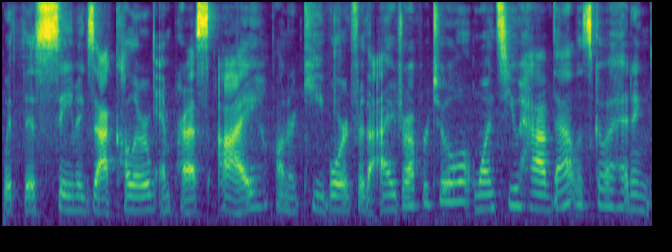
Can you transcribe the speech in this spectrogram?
with this same exact color and press I on our keyboard for the eyedropper tool. Once you have that, let's go ahead and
